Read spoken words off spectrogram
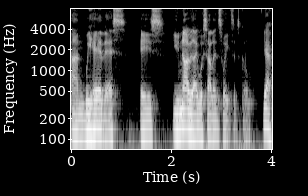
and we hear this is you know they were selling sweets at school. Yeah,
